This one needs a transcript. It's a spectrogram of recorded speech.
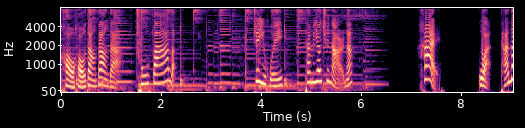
浩浩荡荡的出发了。这一回，他们要去哪儿呢？嗨，管他呢！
